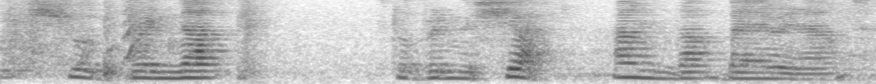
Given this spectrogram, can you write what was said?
it should bring that, it'll bring the shaft and that bearing out.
